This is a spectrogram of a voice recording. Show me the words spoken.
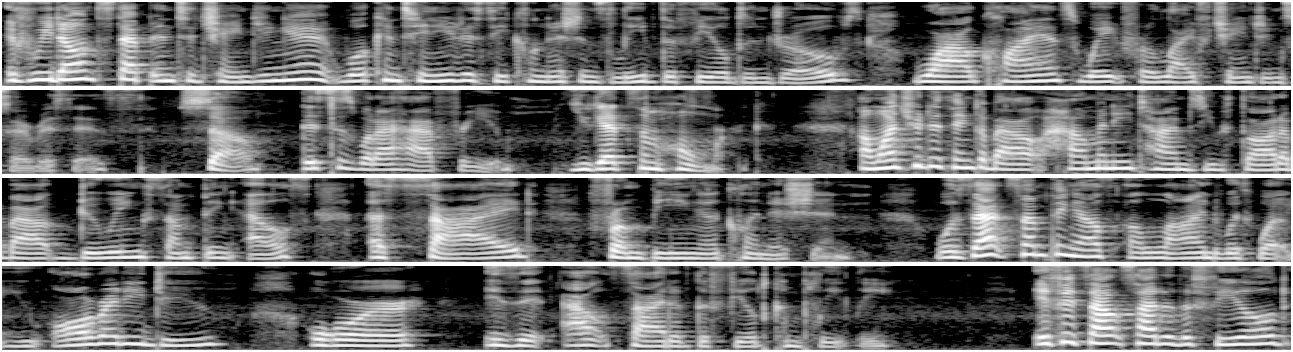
If we don't step into changing it, we'll continue to see clinicians leave the field in droves while clients wait for life changing services. So, this is what I have for you. You get some homework. I want you to think about how many times you thought about doing something else aside from being a clinician. Was that something else aligned with what you already do, or is it outside of the field completely? If it's outside of the field,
